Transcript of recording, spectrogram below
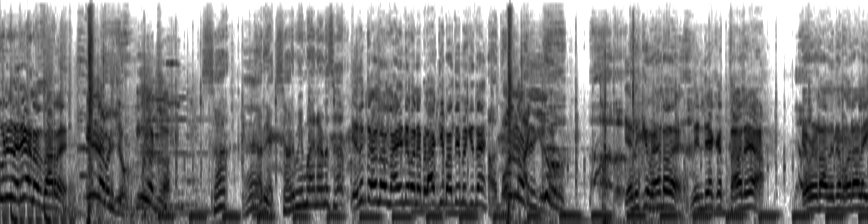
കുണി വരികയാണോ സാറേ? ഇല്ല പിടിച്ചോ. ഇങ്ങോട്ട്. സാർ ഞാൻ എക്സ് ആർമി മാനാണ് സാർ. എന്നിട്ടാണോ നായിന്റെ മനെ ബ്ലാക്കി മദ്യം വെക്കുന്നത് ഒന്നും അടിക്കൂ. എനിക്ക് വേണ്ടത് നിന്റെയൊക്കെ തലയാ. എവിടെടാ നിന്റെ മുതലാളി?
